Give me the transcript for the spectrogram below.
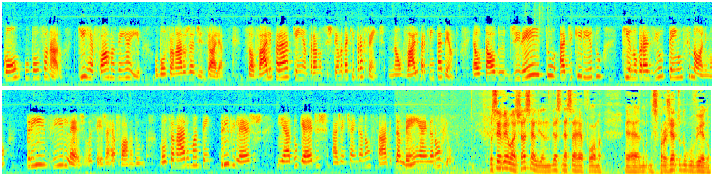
com o Bolsonaro. Que reforma vem aí? O Bolsonaro já disse: olha, só vale para quem entrar no sistema daqui para frente, não vale para quem está dentro é o tal do direito adquirido, que no Brasil tem um sinônimo, privilégio. Ou seja, a reforma do Bolsonaro mantém privilégios e a do Guedes a gente ainda não sabe, também ainda não viu. Você vê uma chance, Eliane, nessa reforma, é, nesse projeto do governo,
